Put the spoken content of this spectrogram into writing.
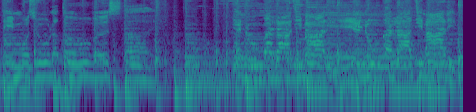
Dimmo sulla dove stai. E non barrati mali e non barrati mali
